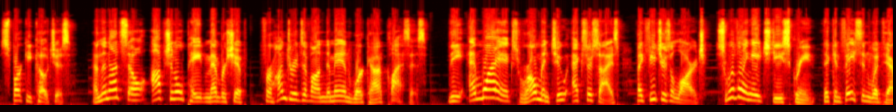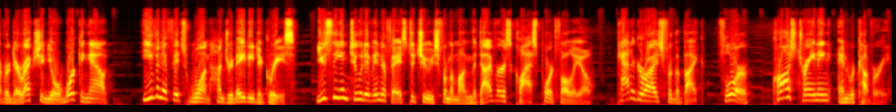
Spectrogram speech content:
sparky coaches, and the not-so-optional paid membership for hundreds of on-demand workout classes. The MYX Roman 2 exercise bike features a large, swiveling HD screen that can face in whatever direction you're working out, even if it's 180 degrees. Use the intuitive interface to choose from among the diverse class portfolio, categorized for the bike, floor, cross-training, and recovery.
